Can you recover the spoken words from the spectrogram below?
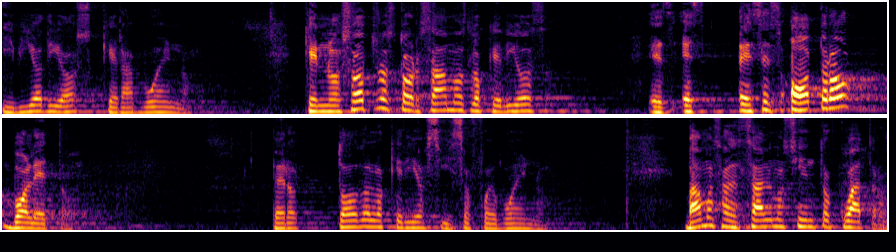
Y vio Dios que era bueno. Que nosotros torzamos lo que Dios es, ese es otro boleto. Pero todo lo que Dios hizo fue bueno. Vamos al Salmo 104.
